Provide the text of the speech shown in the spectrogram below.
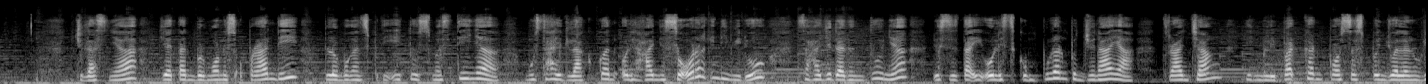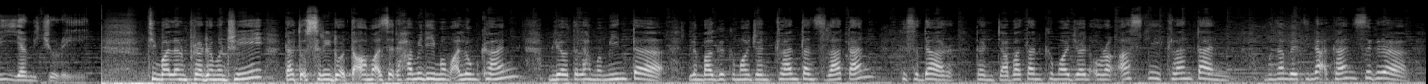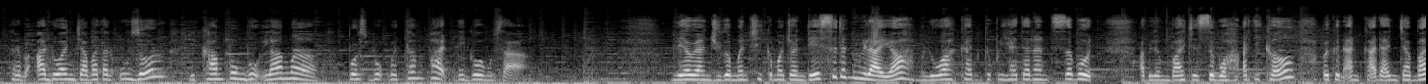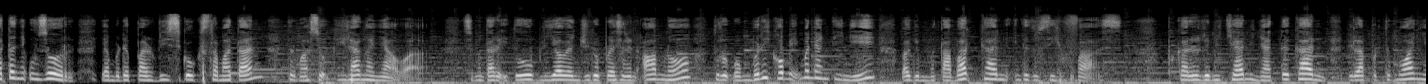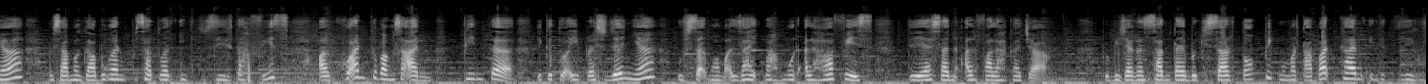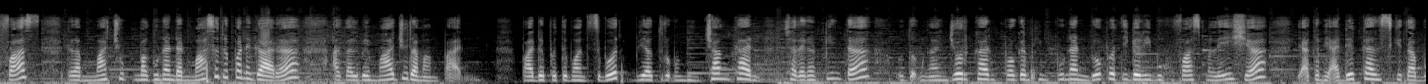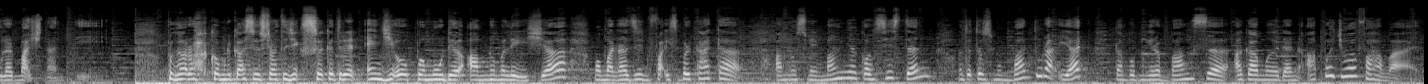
Jelasnya, kegiatan bermodus operandi pelumbungan seperti itu semestinya mustahil dilakukan oleh hanya seorang individu sahaja dan tentunya disertai oleh sekumpulan penjenayah terancang hingga melibatkan proses penjualan ri yang dicuri. Timbalan Perdana Menteri Datuk Seri Dr. Ahmad Zaid Hamidi memaklumkan beliau telah meminta Lembaga Kemajuan Kelantan Selatan, Kesedar dan Jabatan Kemajuan Orang Asli Kelantan mengambil tindakan segera terhadap aduan Jabatan Uzur di Kampung Buk Lama, Pos Buk bertempat di Gua Musang. Beliau yang juga Menteri Kemajuan Desa dan Wilayah meluahkan keprihatinan tersebut apabila membaca sebuah artikel berkenaan keadaan jambatan yang uzur yang berdepan risiko keselamatan termasuk kehilangan nyawa. Sementara itu, beliau yang juga Presiden AMNO turut memberi komitmen yang tinggi bagi memetabatkan institusi hufaz. Perkara demikian dinyatakan dalam pertemuannya bersama Gabungan Persatuan Institusi Tahfiz Al-Quran Kebangsaan PINTA diketuai Presidennya Ustaz Muhammad Zahid Mahmud Al-Hafiz di Yayasan Al-Falah Kajang. Perbincangan santai berkisar topik memertabatkan institusi hufaz dalam memacu pembangunan dan masa depan negara agar lebih maju dan mampan. Pada pertemuan tersebut, beliau turut membincangkan cadangan pinta untuk menganjurkan program himpunan 23,000 hufaz Malaysia yang akan diadakan sekitar bulan Mac nanti. Pengarah Komunikasi Strategik Sekretariat NGO Pemuda UMNO Malaysia, Muhammad Nazrin Faiz berkata, UMNO sememangnya konsisten untuk terus membantu rakyat tanpa mengira bangsa, agama dan apa jua fahaman.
